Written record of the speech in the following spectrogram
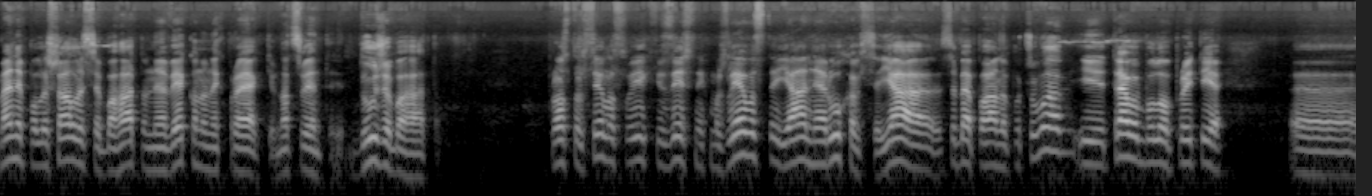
в мене полишалося багато невиконаних проєктів на цвинтарі. Дуже багато. Просто в силу своїх фізичних можливостей я не рухався. Я себе погано почував і треба було пройти е,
